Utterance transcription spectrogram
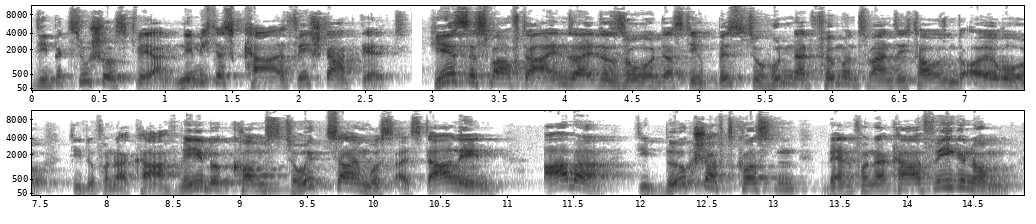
die bezuschusst werden, nämlich das KfW Startgeld. Hier ist es zwar auf der einen Seite so, dass die bis zu 125.000 Euro, die du von der KfW bekommst, zurückzahlen musst als Darlehen, aber die Bürgschaftskosten werden von der KfW genommen.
